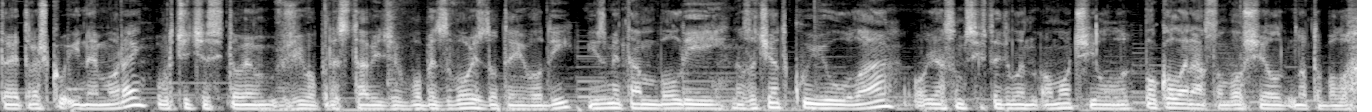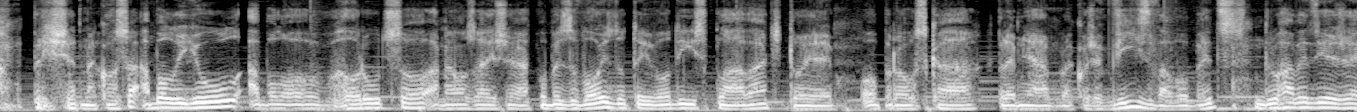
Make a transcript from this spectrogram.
to je trošku iné more. Určite si to viem živo predstaviť, že vôbec vojsť do tej vody. My sme tam boli na začiatku júla, ja som si vtedy len omočil, po kolená som vošiel, no to bolo príšerná kosa a bol júl a bolo horúc horúco a naozaj, že vôbec vojsť do tej vody, splávať, to je obrovská pre mňa akože výzva vôbec. Druhá vec je, že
